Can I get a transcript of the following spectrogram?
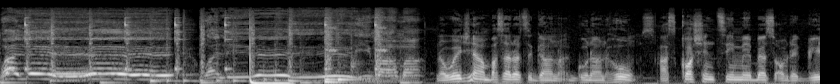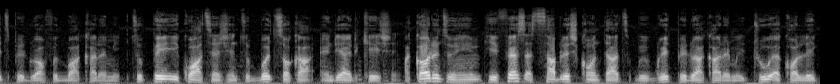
Wale, Wale. Norwegian ambassador to Ghana, Gunnar Holmes, has cautioned team members of the Great Padua Football Academy to pay equal attention to both soccer and their education. According to him, he first established contact with Great Padua Academy through a colleague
